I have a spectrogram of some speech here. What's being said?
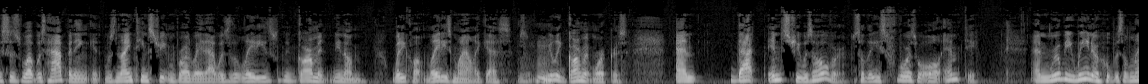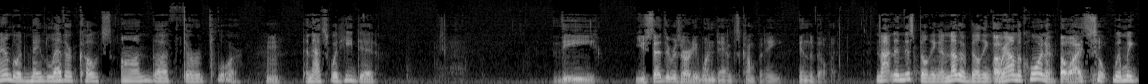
This is what was happening. It was 19th Street and Broadway. That was the ladies' garment, you know, what do you call it? Ladies' mile, I guess. Hmm. Really garment workers. And that industry was over. So these floors were all empty. And Ruby Weiner, who was a landlord, made leather coats on the third floor. Hmm. And that's what he did. The you said there was already one dance company in the building not in this building, another building oh. around the corner. Oh, I see. So when we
